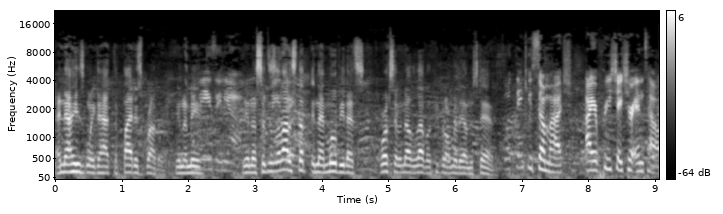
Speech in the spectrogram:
And now he's going to have to fight his brother. You know what I mean? Amazing, yeah. You know, so there's a lot of stuff in that movie that works at another level that people don't really understand. Well, thank you so much. I appreciate your intel.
